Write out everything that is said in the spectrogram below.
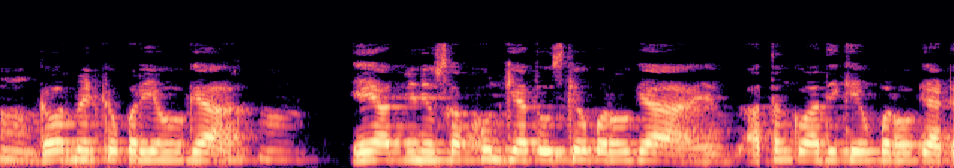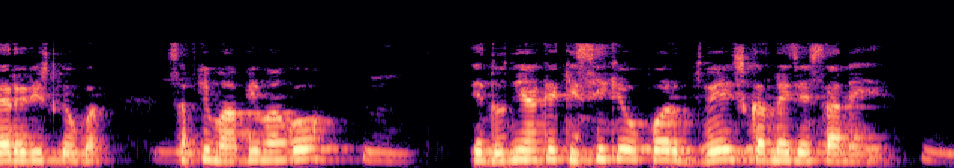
हाँ। गवर्नमेंट के ऊपर ये हो गया। हाँ, ये आदमी ने उसका खून किया तो उसके ऊपर हो गया आतंकवादी के ऊपर हो गया टेररिस्ट के ऊपर। सबकी माफ़ी मांगो। हम्म, ये दुनिया के किसी के ऊपर द्वेष करने जैसा नहीं है। हम्म,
